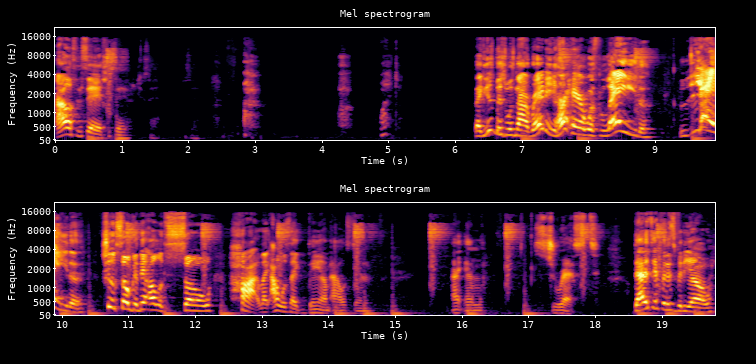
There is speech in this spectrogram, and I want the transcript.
Alison said, she said, she said, she said, what? Like this bitch was not ready. Her hair was laid. Laid. She looked so good. They all look so hot. Like I was like, damn, Alison. I am stressed. That is it for this video.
